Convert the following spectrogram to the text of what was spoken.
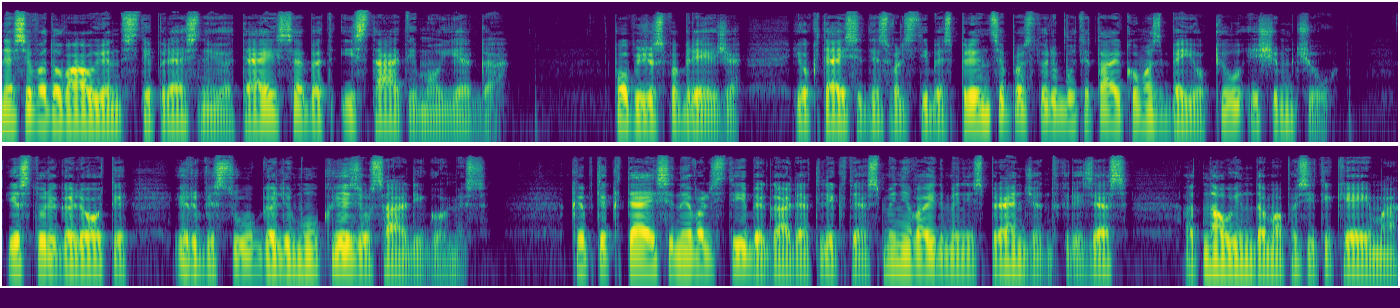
nesivadovaujant stipresniojo teisę, bet įstatymo jėga. Popiežius pabrėžia, jog teisinės valstybės principas turi būti taikomas be jokių išimčių. Jis turi galioti ir visų galimų krizių sąlygomis. Kaip tik teisinė valstybė gali atlikti esminį vaidmenį sprendžiant krizės, atnaujindama pasitikėjimą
